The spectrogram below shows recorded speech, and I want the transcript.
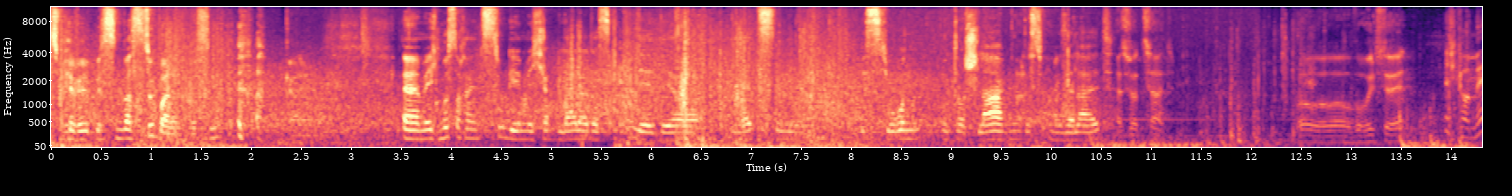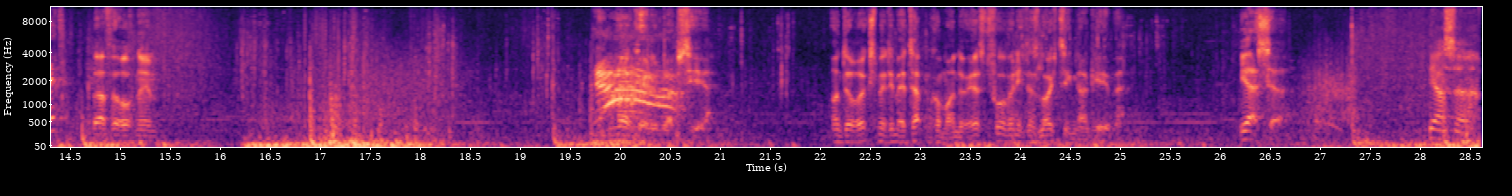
dass wir ein bisschen was zuballern müssen. Geil. Ähm, ich muss noch eins zugeben, ich habe leider das Ende der letzten Mission unterschlagen. Das tut mir sehr leid. Es wird Zeit. Wo, wo, wo willst du hin? ich komme mit. Waffe hochnehmen. Okay, du bleibst hier. Und du rückst mit dem Etappenkommando erst vor, wenn ich das Leuchtsignal gebe. Ja, Sir. Ja, Sir.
